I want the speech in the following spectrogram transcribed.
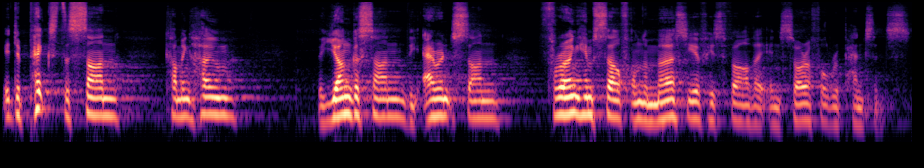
It depicts the son coming home, the younger son, the errant son, throwing himself on the mercy of his Father in sorrowful repentance.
